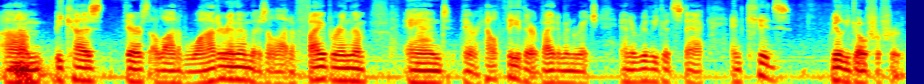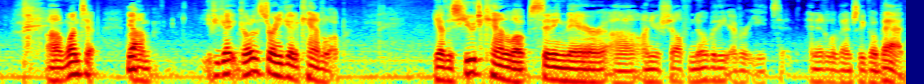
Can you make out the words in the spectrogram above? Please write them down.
Um, mm. Because there's a lot of water in them, there's a lot of fiber in them, and they're healthy, they're vitamin rich, and a really good snack. And kids really go for fruit. Uh, one tip yep. um, if you get, go to the store and you get a cantaloupe, you have this huge cantaloupe sitting there uh, on your shelf, nobody ever eats it, and it'll eventually go bad.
